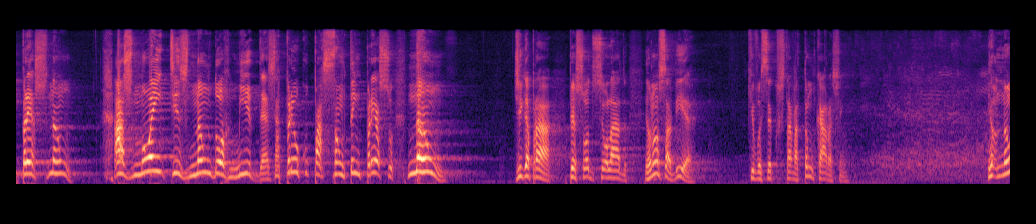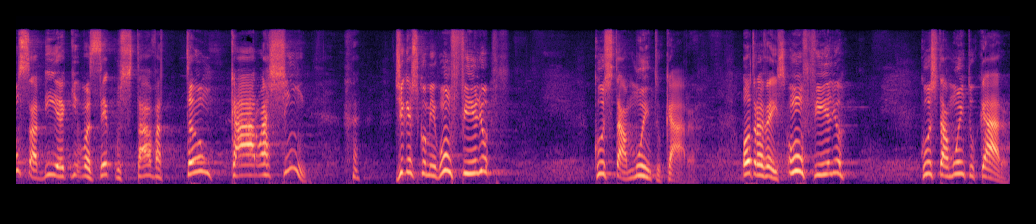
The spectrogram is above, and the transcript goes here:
preço? Não. As noites não dormidas, a preocupação tem preço? Não. Diga para a pessoa do seu lado: Eu não sabia que você custava tão caro assim. Eu não sabia que você custava tão caro assim. Diga isso comigo: um filho custa muito caro. Outra vez, um filho custa muito caro.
